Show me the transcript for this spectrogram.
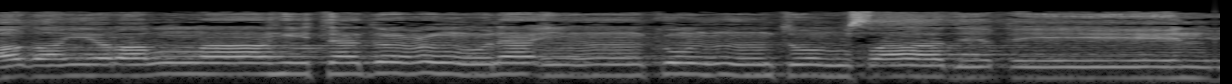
أغير الله تدعون إن كنتم صادقين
